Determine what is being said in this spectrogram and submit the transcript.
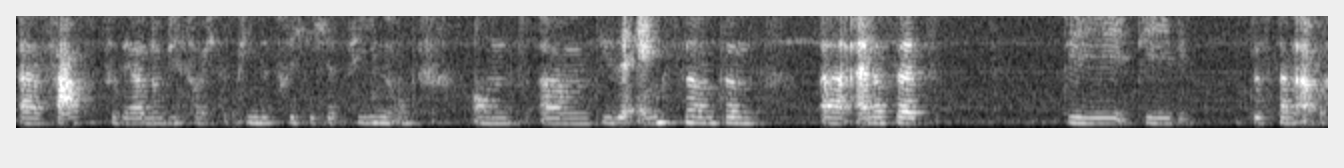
äh, Vater zu werden und wie soll ich das Kind jetzt richtig erziehen und, und ähm, diese Ängste und dann äh, einerseits die, die, die, dass dann einfach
